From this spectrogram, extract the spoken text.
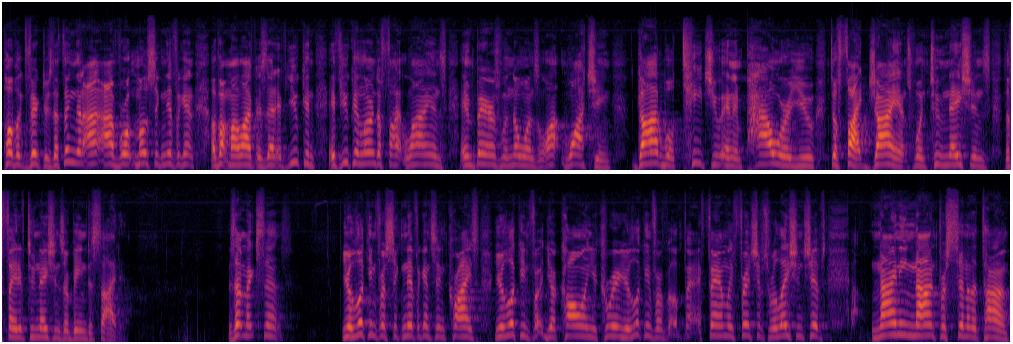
public victories. The thing that I, have wrote most significant about my life is that if you can, if you can learn to fight lions and bears when no one's watching, God will teach you and empower you to fight giants when two nations, the fate of two nations, are being decided. Does that make sense? You're looking for significance in Christ. You're looking for your calling, your career. You're looking for family, friendships, relationships. 99% of the time,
